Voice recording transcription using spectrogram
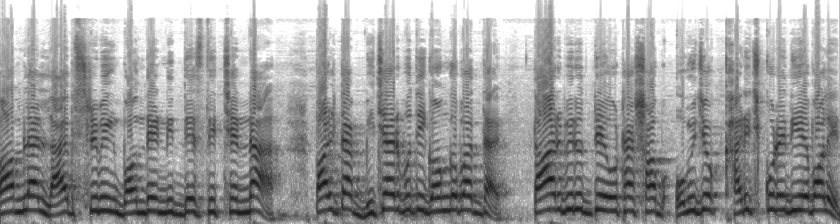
মামলার লাইভ স্ট্রিমিং বন্ধের নির্দেশ দিচ্ছেন না? পাল্টা বিচারপতি গঙ্গোপাধ্যায় তার বিরুদ্ধে ওঠা সব অভিযোগ খারিজ করে দিয়ে বলেন,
